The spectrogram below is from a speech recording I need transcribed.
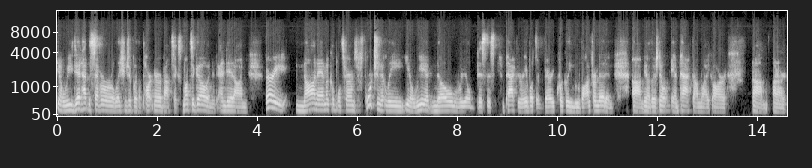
you know, we did have to sever a relationship with a partner about six months ago, and it ended on very non-amicable terms. Fortunately, you know, we had no real business impact. We were able to very quickly move on from it, and um, you know, there's no impact on like our um, on our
